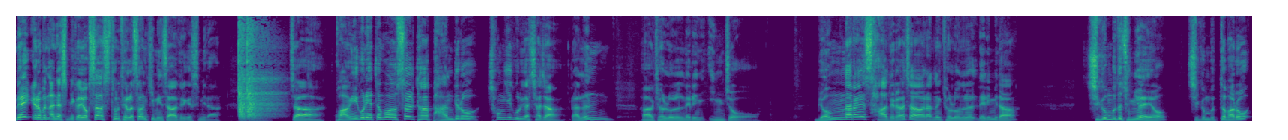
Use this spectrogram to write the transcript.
네, 여러분 안녕하십니까. 역사 스토리텔러 썬킴 인사 드리겠습니다. 자, 광해군이 했던 것을 다 반대로 청개구리같이 하자라는 아, 결론을 내린 인조. 명나라의 사대를 하자라는 결론을 내립니다. 지금부터 중요해요. 지금부터 바로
